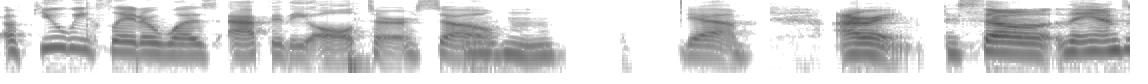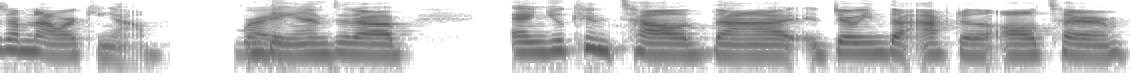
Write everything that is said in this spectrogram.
a few weeks later was after the altar. So Mhm. yeah, All right. So they ended up not working out. right. They ended up, and you can tell that during the after the altar,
